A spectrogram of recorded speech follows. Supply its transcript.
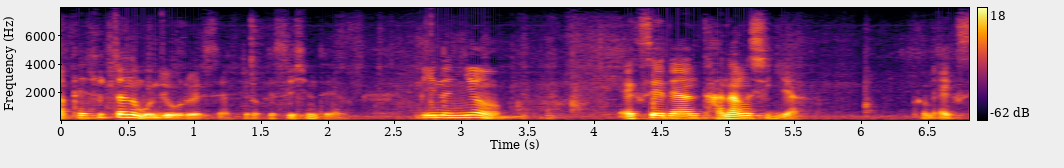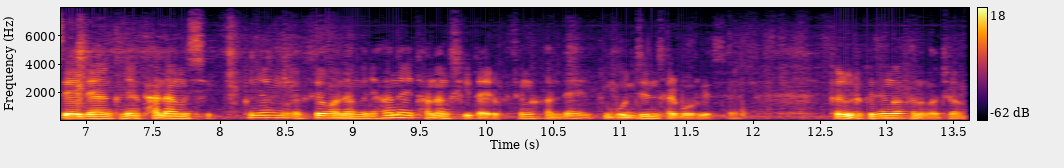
앞에 숫자는 뭔지 모르겠어요. 이렇게 쓰시면 돼요. B는요, X에 대한 단항식이야. 그럼 X에 대한 그냥 단항식. 그냥 X에 관한 그냥 하나의 단항식이다. 이렇게 생각하는데, 좀 뭔지는 잘 모르겠어요. 그럼 이렇게 생각하는 거죠.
